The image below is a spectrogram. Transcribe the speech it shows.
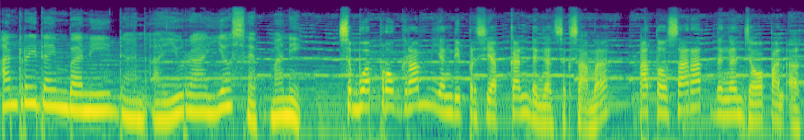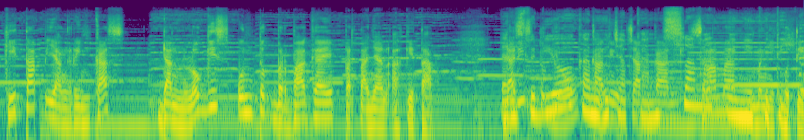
Andri Daimbani dan Ayura Yosef Manik. Sebuah program yang dipersiapkan dengan seksama atau syarat dengan jawaban Alkitab yang ringkas dan logis untuk berbagai pertanyaan Alkitab. Dari, Dari studio, kami, kami ucapkan, ucapkan selamat, selamat mengikuti. mengikuti.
